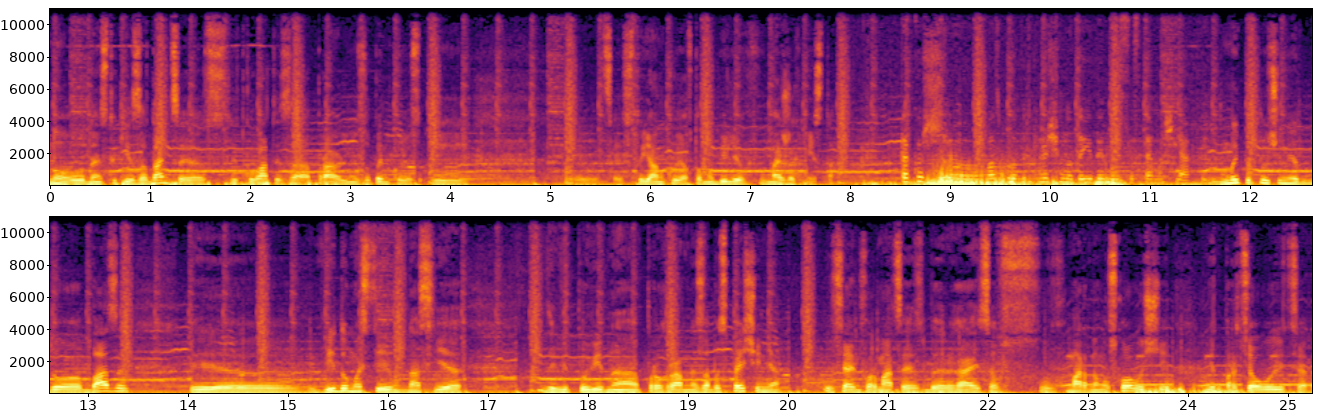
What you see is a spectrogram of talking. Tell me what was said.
ну, одне з таких завдань це слідкувати за правильною зупинкою і е, це стоянкою автомобілів в межах міста. Також е, вас було підключено до єдиної системи шляхів. Ми підключені до бази е, відомості. У нас є відповідне програмне забезпечення. Вся інформація зберігається в хмарному сховищі, відпрацьовується.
